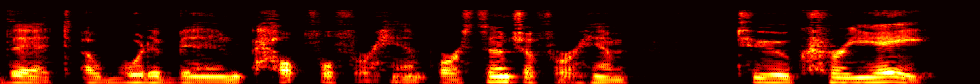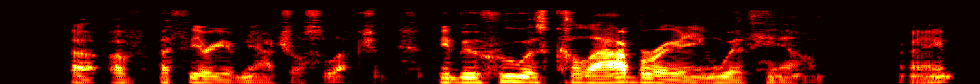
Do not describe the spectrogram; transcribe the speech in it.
that uh, would have been helpful for him or essential for him to create a, a, theory of natural selection. Maybe who was collaborating with him, right?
